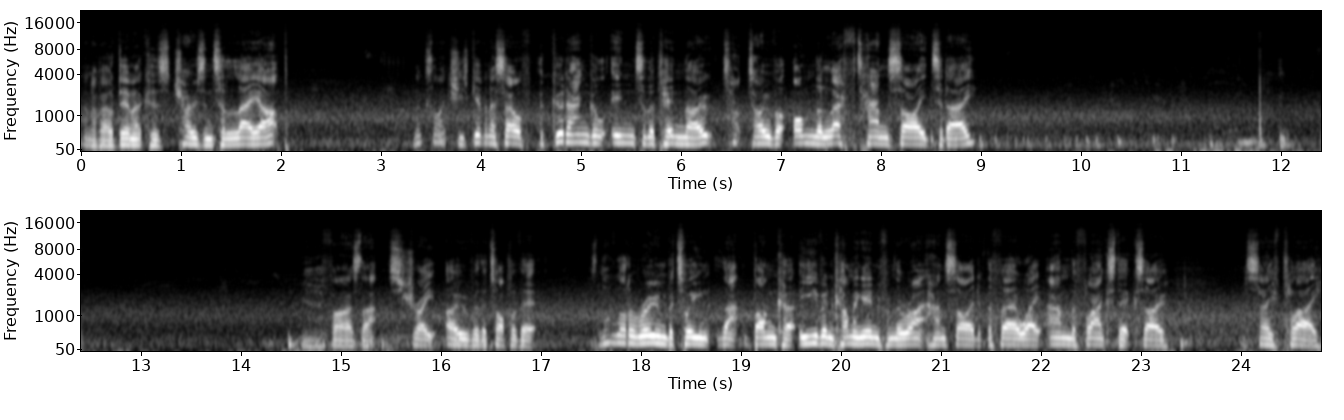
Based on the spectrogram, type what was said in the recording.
Annabel Dimmock has chosen to lay up. Looks like she's given herself a good angle into the pin though, tucked over on the left-hand side today. Fires that straight over the top of it. There's not a lot of room between that bunker, even coming in from the right-hand side of the fairway and the flagstick, so a safe play.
